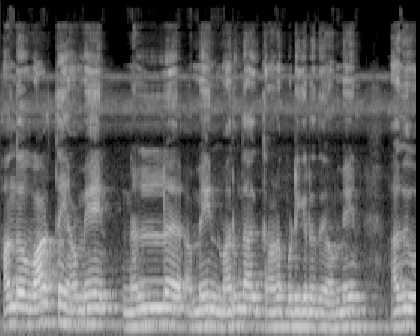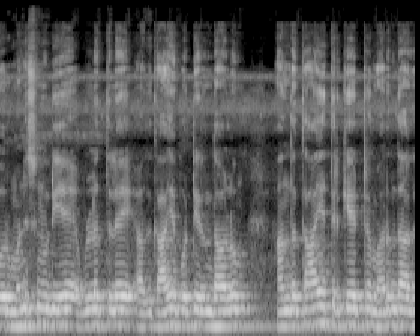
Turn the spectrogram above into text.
அந்த வார்த்தை அமேன் நல்ல அமேன் மருந்தாக காணப்படுகிறது. அமேன். அது ஒரு மனுஷனுடைய உள்ளத்திலே அது காயப்பட்டிருந்தாலும் அந்த காயத்திற்கேற்ற மருந்தாக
